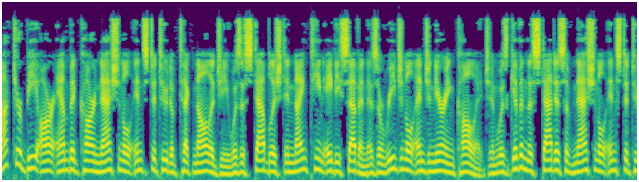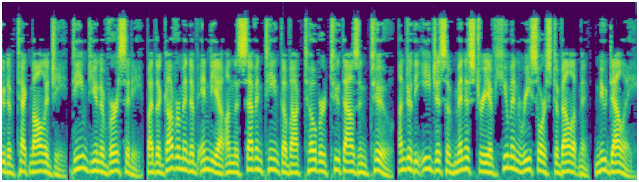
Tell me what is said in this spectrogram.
Dr. B. R. Ambedkar National Institute of Technology was established in 1987 as a regional engineering college and was given the status of National Institute of Technology deemed university by the Government of India on 17 October 2002, under the aegis of Ministry of Human Resource Development, New Delhi.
